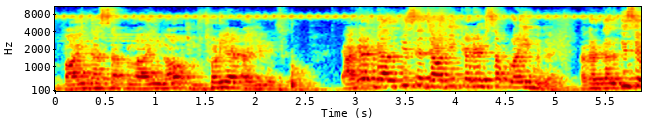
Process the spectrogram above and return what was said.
बाई द सप्लाइंग ऑफ़ छोड़िए हटाइए नहीं इसको अगर गलती से ज़्यादा करंट सप्लाई हो जाए, अगर गलती से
